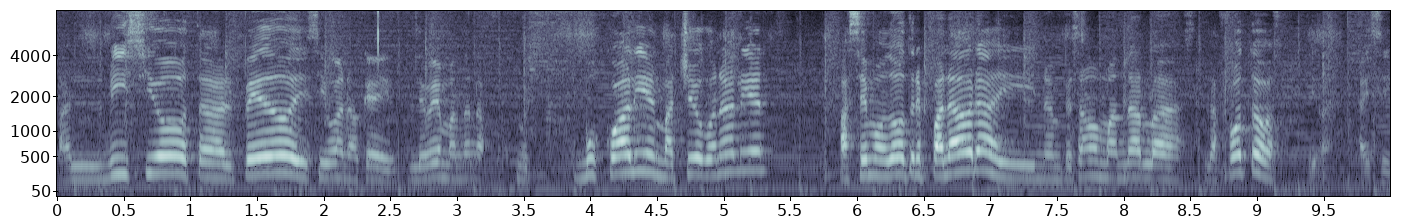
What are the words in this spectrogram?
al vicio, estás al pedo y decís, bueno, ok, le voy a mandar una busco a alguien, macheo con alguien, hacemos dos o tres palabras y nos empezamos a mandar las, fotos y bueno, ahí sí.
